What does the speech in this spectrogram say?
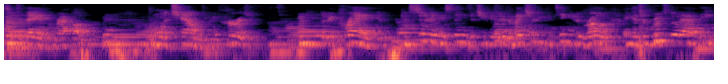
So today, as we wrap up, I want to challenge you encourage you to be praying and considering these things that you can do to make sure you continue to grow and that your roots go down deep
